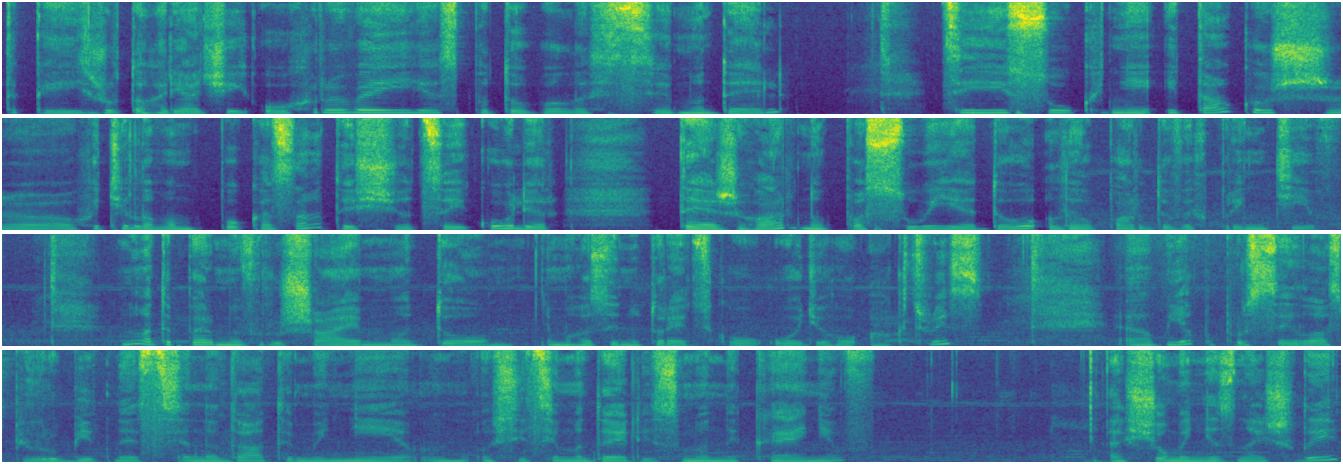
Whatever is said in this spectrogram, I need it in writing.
такий жовто-гарячий охровий, сподобалась модель цієї сукні. І також е, хотіла вам показати, що цей колір теж гарно пасує до леопардових принтів. Ну, а тепер ми вирушаємо до магазину турецького одягу Actress. Е, я попросила співробітниць надати мені усі ці моделі з манекенів що мені знайшли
